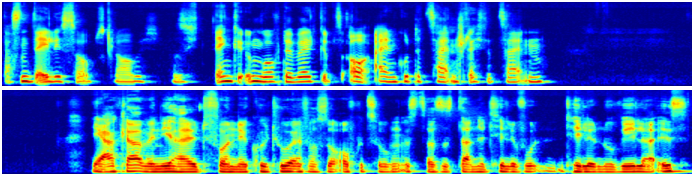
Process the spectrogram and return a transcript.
Das sind Daily Soaps, glaube ich. Also ich denke, irgendwo auf der Welt gibt es auch ein gute Zeiten, schlechte Zeiten. Ja, klar, wenn die halt von der Kultur einfach so aufgezogen ist, dass es dann eine Telefo Telenovela ist,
